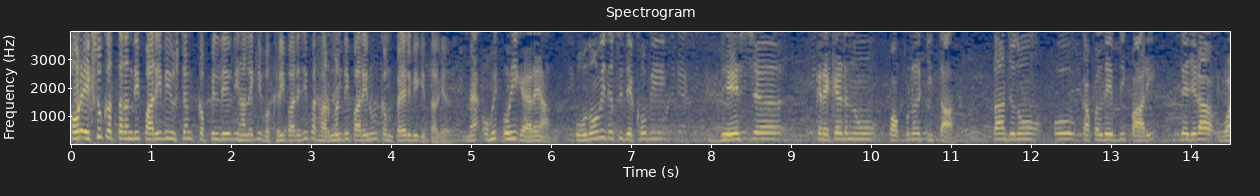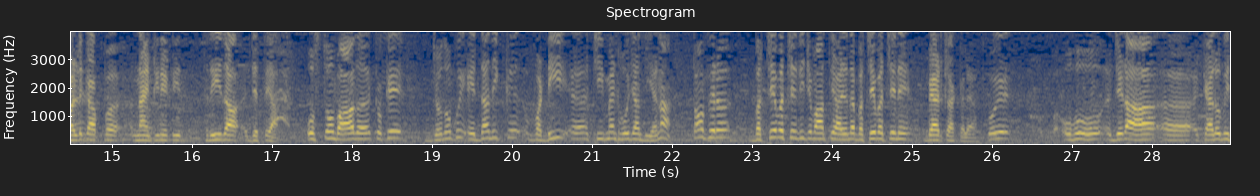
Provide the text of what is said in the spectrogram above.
ਔਰ 171 ਰਨ ਦੀ ਪਾਰੀ ਵੀ ਉਸ ਟਾਈਮ ਕਪਿਲ ਦੇਵ ਦੀ ਹਾਲਾਂਕਿ ਵੱਖਰੀ ਪਾਰੀ ਸੀ ਪਰ ਹਰਮਨ ਦੀ ਪਾਰੀ ਨੂੰ ਕੰਪੇਅਰ ਵੀ ਕੀਤਾ ਗਿਆ ਸੀ। ਮੈਂ ਉਹੀ ਉਹੀ ਕਹਿ ਰਿਹਾ ਉਦੋਂ ਵੀ ਤੁਸੀਂ ਦੇਖੋ ਵੀ ਦੇਸ਼ 'ਚ ਕ੍ਰਿਕਟ ਨੂੰ ਪਪੂਲਰ ਕੀਤਾ ਤਾਂ ਜਦੋਂ ਉਹ ਕਪਲਦੇਵ ਦੀ ਪਾਰੀ ਤੇ ਜਿਹੜਾ ਵਰਲਡ ਕੱਪ 1983 ਦਾ ਜਿੱਤਿਆ ਉਸ ਤੋਂ ਬਾਅਦ ਕਿਉਂਕਿ ਜਦੋਂ ਕੋਈ ਇਦਾਂ ਦੀ ਇੱਕ ਵੱਡੀ ਅਚੀਵਮੈਂਟ ਹੋ ਜਾਂਦੀ ਹੈ ਨਾ ਤਾਂ ਫਿਰ ਬੱਚੇ ਬੱਚੇ ਦੀ ਜਮਾਤ ਤੇ ਆ ਜਾਂਦਾ ਬੱਚੇ ਬੱਚੇ ਨੇ ਬੈਟ ਚੱਕ ਲਿਆ। ਕਿਉਂਕਿ ਉਹ ਜਿਹੜਾ ਕਹਿ ਲਓ ਵੀ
